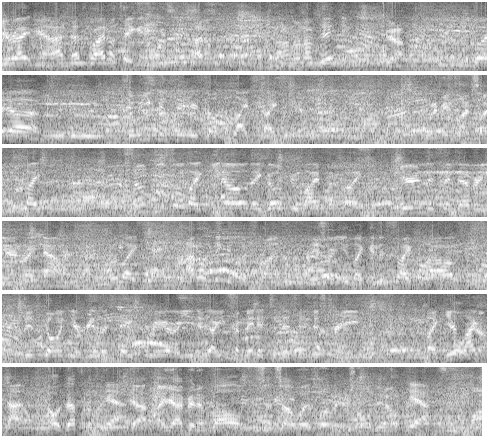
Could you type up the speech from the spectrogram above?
You're right, man. I, that's why I don't take any. I don't, I don't know what I'm taking. Yeah. But, uh, so would you consider yourself a life cycler? What do you mean life cycler? Like, some people, like, you know, they go through life, like, you're in this endeavor you're in right now. But, like, I don't think it's a front. Is, are you, like, in to cycle out, just going into your real estate career? Are you, are you committed to this industry? Like, your oh, lifestyle. Yeah. Oh, definitely. Yeah. Yeah. I, I've been involved since I was 11 years old, you know? Yeah. Mom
